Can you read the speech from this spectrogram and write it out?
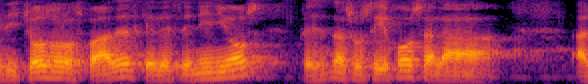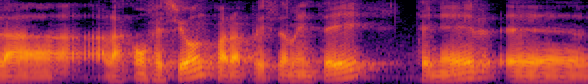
Dichosos los padres que desde niños presentan a sus hijos a la, a la, a la confesión para precisamente tener, eh,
